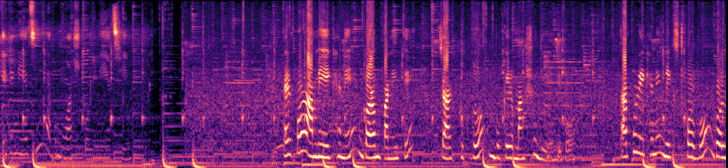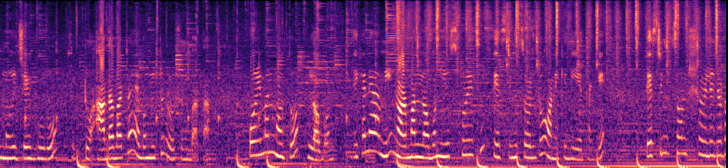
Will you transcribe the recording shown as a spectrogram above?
কেটে নিয়েছি এবং ওয়াশ করে নিয়েছি। এরপর আমি এখানে গরম পানিতে চার টুকরো বুকের মাংস দিয়ে দিব। তারপর এখানে মিক্সড করব গোলমরিচের গুঁড়ো, একটু আদা বাটা এবং একটু রসুন বাটা। পরিমাণ মতো লবণ। এখানে আমি নর্মাল লবণ ইউজ করেছি টেস্টিং সল্টও অনেকে দিয়ে থাকে। টেস্টিং সল্ট শরীরের জন্য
